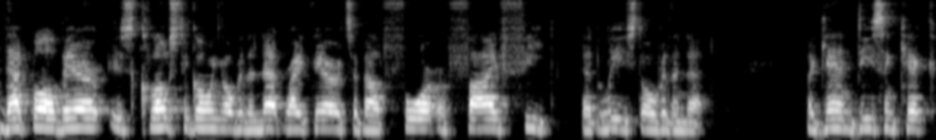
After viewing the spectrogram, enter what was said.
that ball there is close to going over the net right there. It's about four or five feet at least over the net. Again, decent kick.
